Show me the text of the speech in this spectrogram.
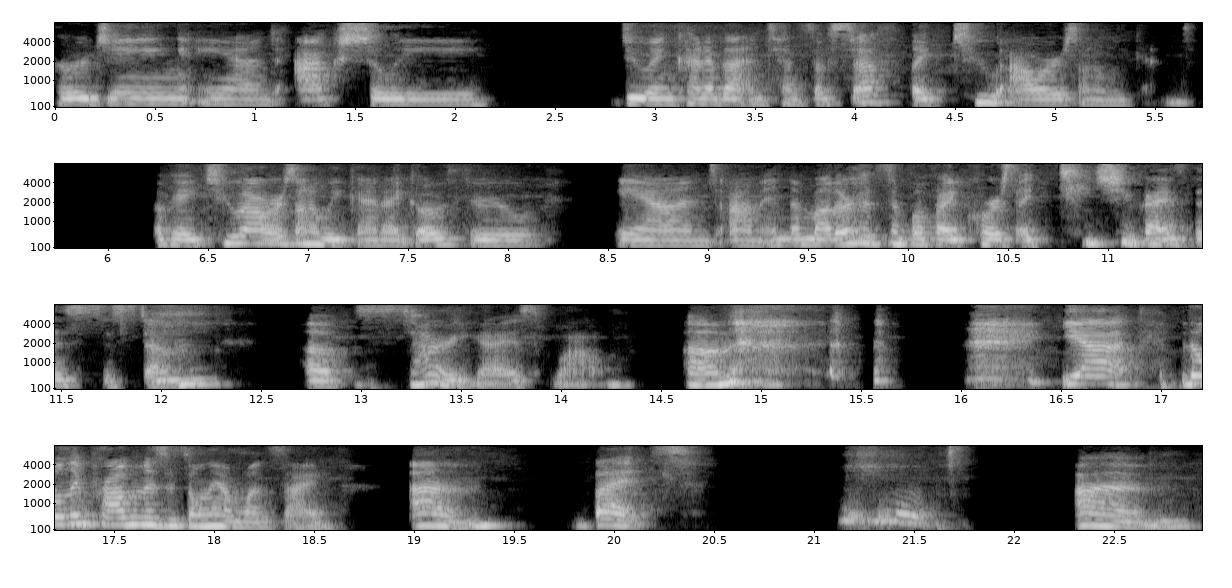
purging and actually doing kind of that intensive stuff like two hours on a weekend okay two hours on a weekend i go through and um, in the motherhood simplified course i teach you guys this system of sorry guys wow um, yeah the only problem is it's only on one side um, but um,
